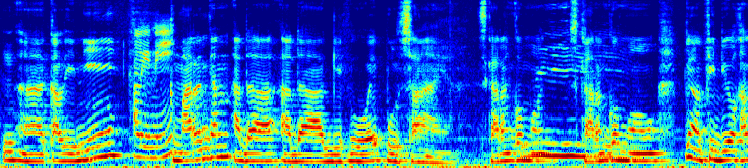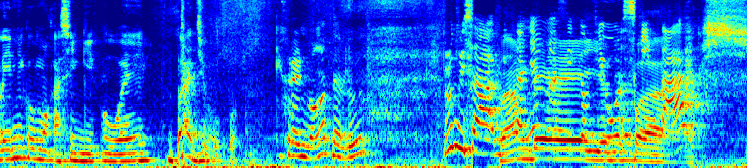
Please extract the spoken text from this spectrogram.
Eh, kali ini kali ini kemarin kan ada ada giveaway pulsa ya. Sekarang gue mau sekarang gue mau video kali ini gue mau kasih giveaway baju. Keren banget dah lu lu bisa bisanya ngasih ke viewers kita Universe.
